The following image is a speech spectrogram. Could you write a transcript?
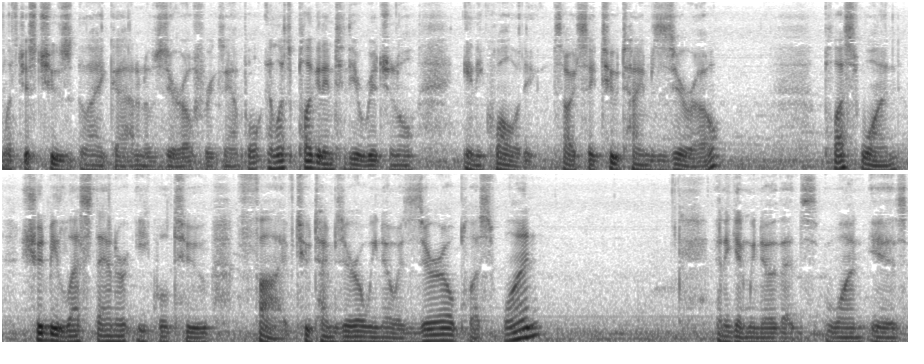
Let's just choose, like, uh, I don't know, 0, for example, and let's plug it into the original inequality. So I'd say 2 times 0 plus 1 should be less than or equal to 5. 2 times 0 we know is 0 plus 1. And again, we know that 1 is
